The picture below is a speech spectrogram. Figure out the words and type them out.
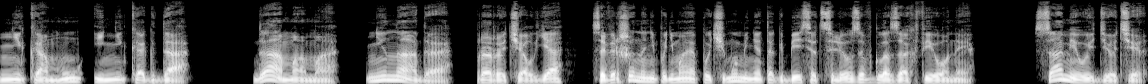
Никому и никогда. Да, мама, не надо. — прорычал я, совершенно не понимая, почему меня так бесят слезы в глазах Фионы. «Сами уйдете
